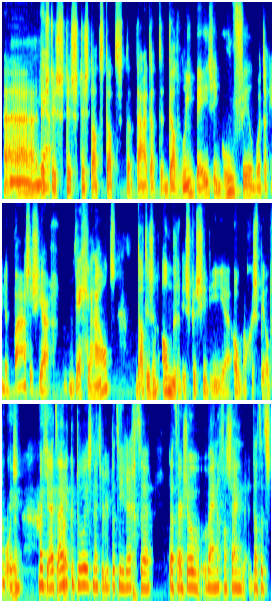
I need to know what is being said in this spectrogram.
Uh, dus, dus, dus, dus dat, dat, dat, dat, dat, dat rebasing, hoeveel wordt er in het basisjaar weggehaald? Dat is een andere discussie die uh, ook nog gespeeld okay. wordt. Wat je uiteindelijke doel is natuurlijk dat die rechten, dat er zo weinig van zijn dat het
